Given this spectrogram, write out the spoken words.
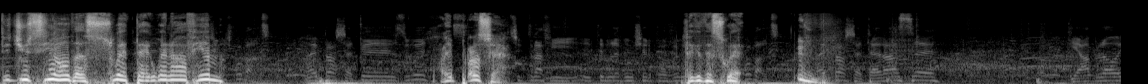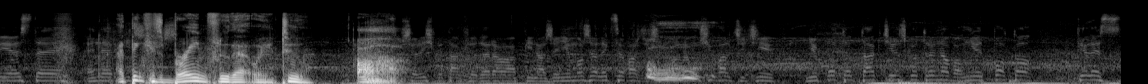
Did you see all the sweat that went off him? Być po walce. No i proszę, Ay, proszę. Czy trafi tym lewym sierpowym? Look at the sweat. Po walce. no i proszę, teraz e, Diablo jest e, I think his brain flew that way too. Oh, Słyszeliśmy tam Fiodora Łapina, że nie może lekceważyć, że musi walczyć. Nie, nie po to tak ciężko trenował, nie po to tyle... s-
